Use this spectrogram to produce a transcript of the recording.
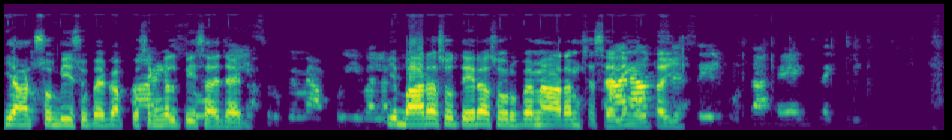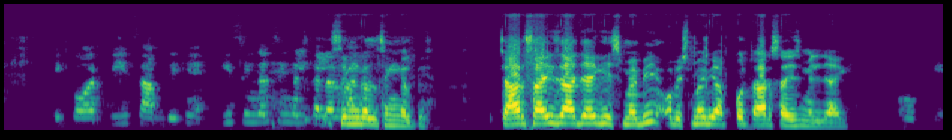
ये आठ सौ बीस रुपए का आपको सिंगल पीस आ जाएगा। रुपए में आपको ये वाला ये बारह सौ तेरह सौ रुपए में आराम से सेलिंग होता है सेल होता है एग्जैक्टली एक और पीस आप देखें। ये single single colour single single piece चार साइज़ आ जाएगी इसमें भी और इसमें भी आपको चार साइज़ मिल जाएगी। ओके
